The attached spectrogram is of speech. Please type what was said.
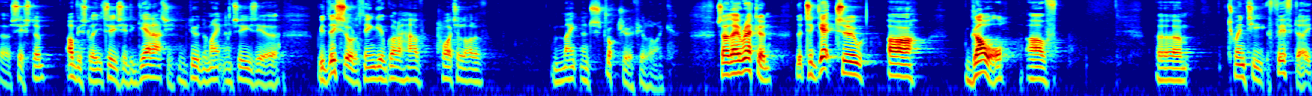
uh, system, obviously it's easy to get at, you can do the maintenance easier. With this sort of thing, you've got to have quite a lot of maintenance structure, if you like. So they reckon that to get to our goal of um, 2050,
